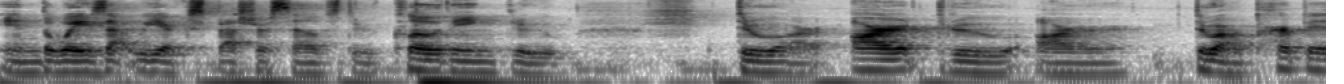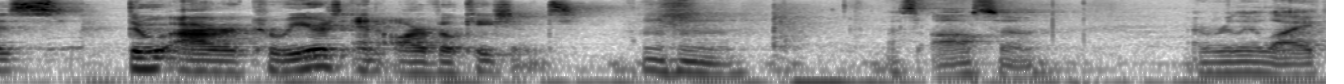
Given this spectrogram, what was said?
in the ways that we express ourselves through clothing, through through our art, through our through our purpose, through our careers and our vocations. Mm-hmm. That's awesome. I really like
